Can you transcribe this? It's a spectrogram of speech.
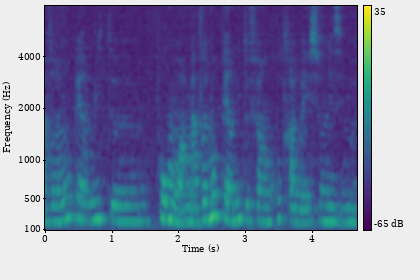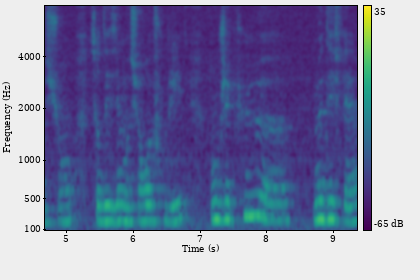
a vraiment permis de, pour moi, m'a vraiment permis de faire un gros travail sur mes émotions, sur des émotions refoulées. Donc j'ai pu me défaire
